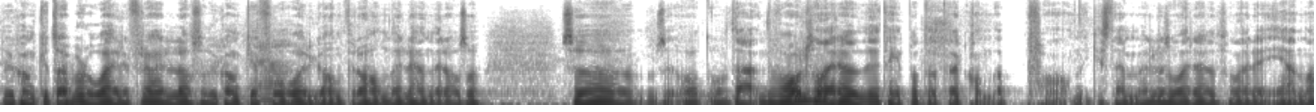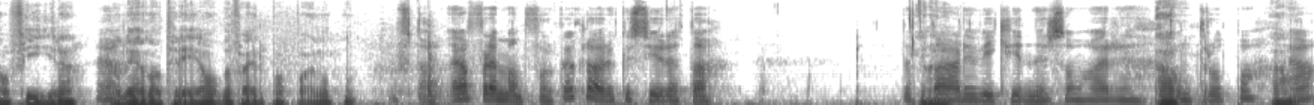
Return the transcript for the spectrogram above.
du kan ikke ta blod herfra, eller altså, du kan ikke få organ fra han eller henne. Altså. Så, og, og det, det var vel sånn der, jeg tenkte på at dette kan da faen ikke stemme. Eller sånn der, sånn en av fire, Ja. eller en av tre hadde feil pappa eller noe. Da. Ja, for det mannfolka klarer jo ikke å styre dette. Dette er det jo vi kvinner som har eh, Ja. kontroll på. Ja. Ja.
